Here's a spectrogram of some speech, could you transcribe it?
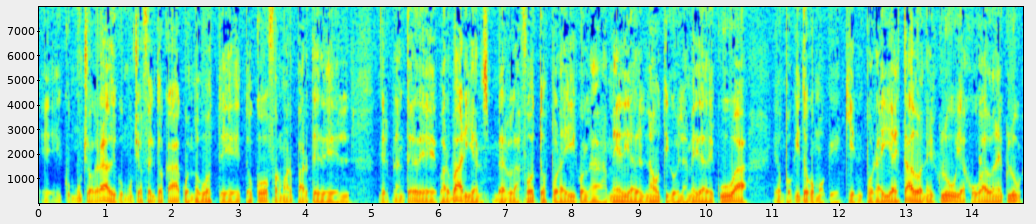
eh, con mucho agrado y con mucho afecto acá cuando vos te tocó formar parte del, del plantel de Barbarians, ver las fotos por ahí con la media del Náutico y la media de Cuba es un poquito como que quien por ahí ha estado en el club y ha jugado en el club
